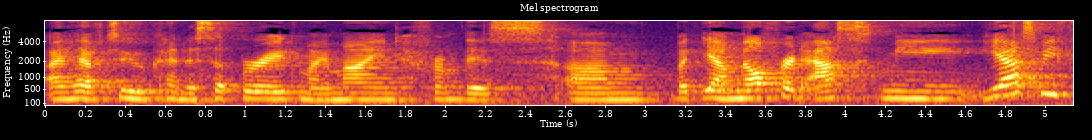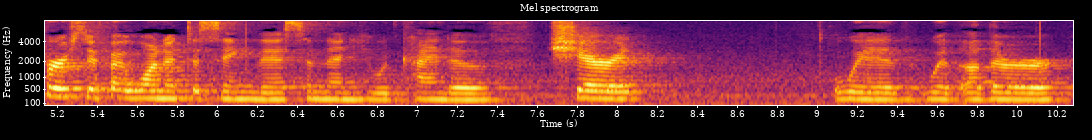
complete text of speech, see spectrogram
I have to kind of separate my mind from this. Um, but yeah, Melfred asked me, he asked me first if I wanted to sing this, and then he would kind of share it with, with other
